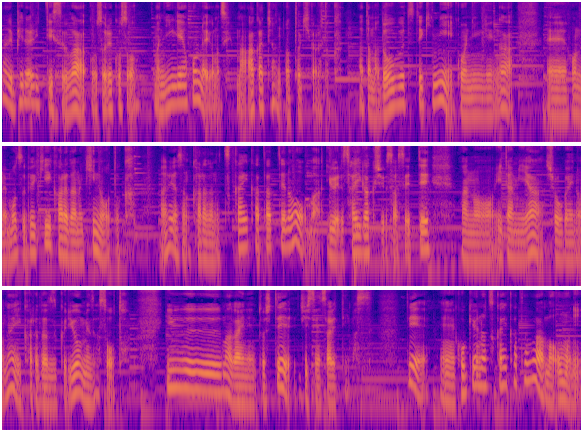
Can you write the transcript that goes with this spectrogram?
なのでピラリティスはこうそれこそ、まあ、人間本来がまず、まあ、赤ちゃんの時からとかあとはま動物的にこう人間が、えー、本来持つべき体の機能とかあるいはその体の使い方っていうのを、まあ、いわゆる再学習させてあの痛みや障害のない体づくりを目指そうという、まあ、概念として実践されています。で、えー、呼吸の使い方は、まあ、主に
